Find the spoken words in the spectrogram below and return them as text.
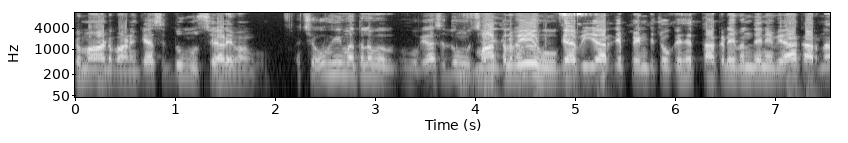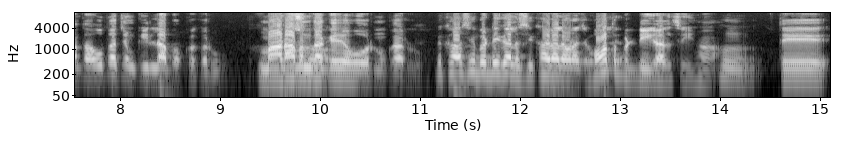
ਡਿਮਾਂਡ ਬਣ ਗਿਆ ਸਿੱਧੂ ਮੂਸੇ ਵਾਲੇ ਵਾਂਗੂ। ਅੱਛਾ ਉਹੀ ਮਤਲਬ ਹੋ ਗਿਆ ਸਿੱਧੂ ਮੂਸੇ ਮਤਲਬ ਇਹ ਹੋ ਗਿਆ ਵੀ ਯਾਰ ਜੇ ਪਿੰਡ ਚੋਂ ਕਿਸੇ ਤਕੜੇ ਬੰਦੇ ਨੇ ਵਿਆਹ ਕਰਨਾ ਤਾਂ ਉਹ ਤਾਂ ਚਮਕੀਲਾ ਬੁੱਕ ਕਰੂ। ਮਾੜਾ ਬੰਦਾ ਕਿਸੇ ਹੋਰ ਨੂੰ ਕਰ ਲੂ। ਵੀ ਖਾਸੀ ਵੱਡੀ ਗੱਲ ਸੀ ਖਾੜਾ ਲਾਉਣਾ ਚਾਹੁੰਦਾ ਬਹੁਤ ਵੱਡੀ ਗੱਲ ਸੀ ਹਾਂ। ਹੂੰ। ਤੇ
